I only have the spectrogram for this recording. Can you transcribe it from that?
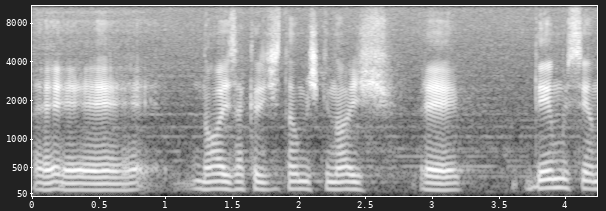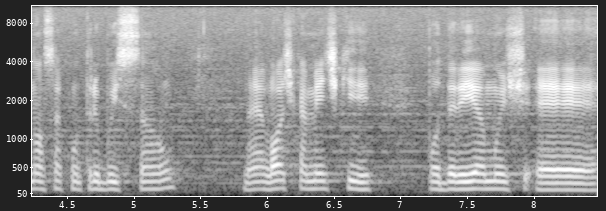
é, nós acreditamos que nós é, demos sim a nossa contribuição. Né? Logicamente que poderíamos é,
